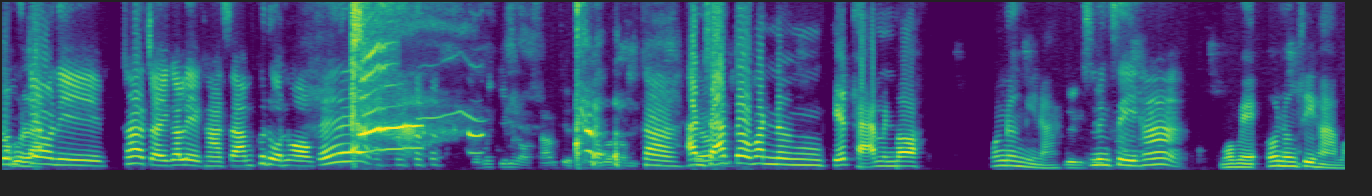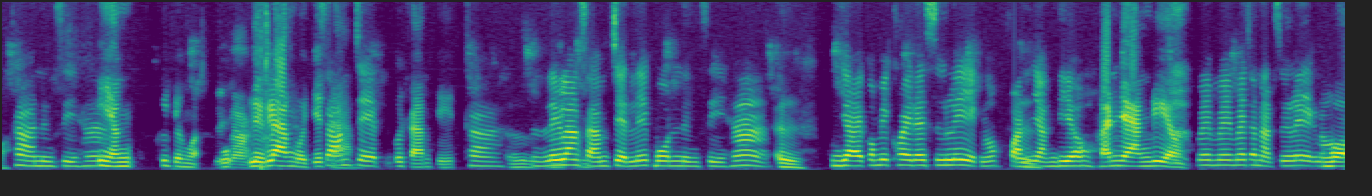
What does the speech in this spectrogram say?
รู้คำละแก้วนี่ค่าใจก็เลขหาสามคือโดนออกแท้ แต่เมื่อกี้มันออกสามเจ็ดทะเบียนรถเราค่ะอันสามตัวมันหนึ่งเจ็ดสามแมันบ่มันหนึ่งนี่นะหนึ่งหนึ่งสี่ห้าบ่แม่เออหนึ่งสี่ห้าบ่ค่ะหนึ่งสี่ห้าอีหยังคือจังหวะเลขล่างบ่เจ็ดสามเจ็ดก็สามเจ็ดค่ะเออเลขล่างสามเจ็ดเลขบนหนึ่งสี่ห้าเออคุณยายก็ไม่ค่อยได้ซื้อเลขเนาะฝันเออออย่างเดียวพันอย่างเดียว ไม่ไม่ไม่ถนัดซื้อเลขเนาะบ่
